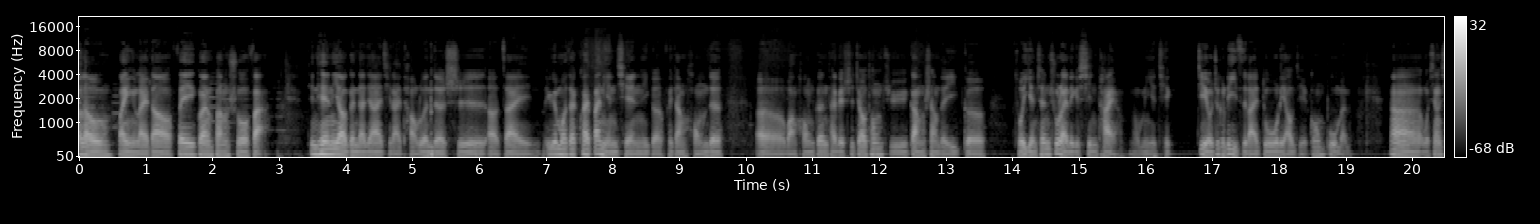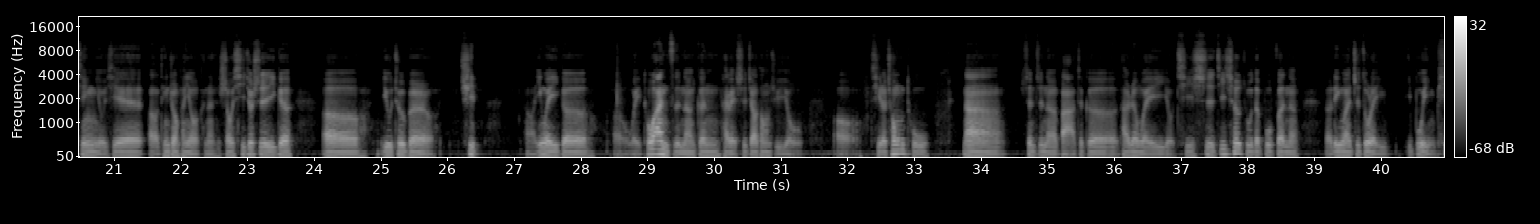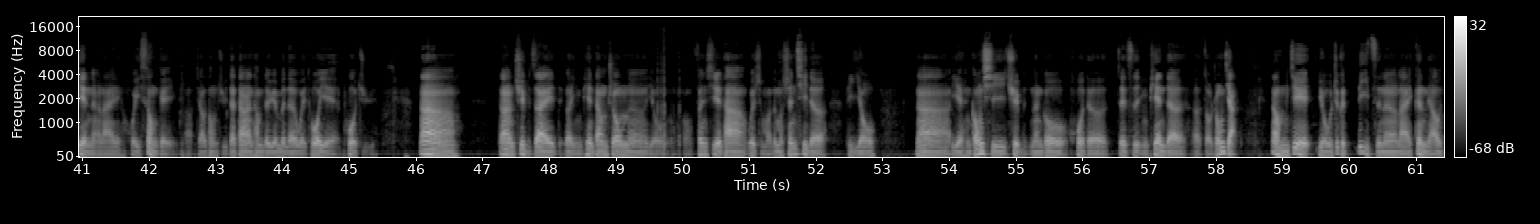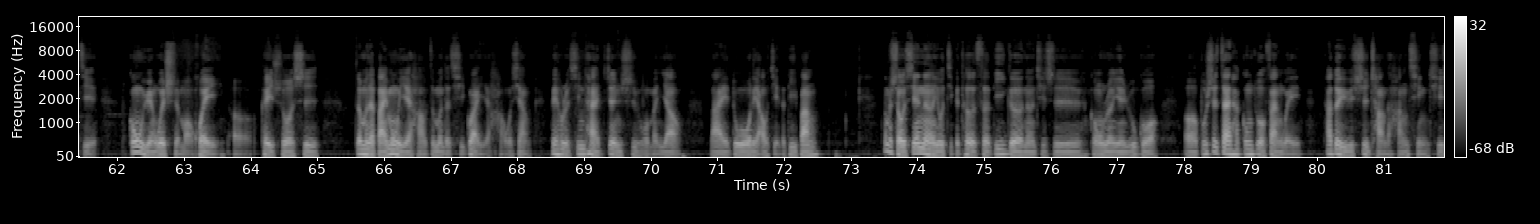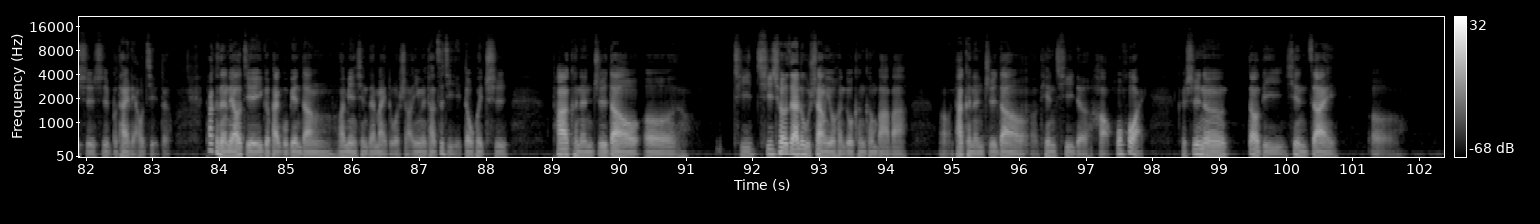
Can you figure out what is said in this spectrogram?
Hello，欢迎来到非官方说法。今天要跟大家一起来讨论的是，呃，在约莫在快半年前，一个非常红的呃网红跟台北市交通局杠上的一个所衍生出来的一个心态啊，我们也借借由这个例子来多了解公部门。那我相信有一些呃听众朋友可能很熟悉，就是一个呃 YouTuber Chip 啊，因为一个呃委托案子呢，跟台北市交通局有呃起了冲突。那甚至呢，把这个他认为有歧视机车族的部分呢，呃，另外制作了一一部影片呢，来回送给啊、呃、交通局。但当然，他们的原本的委托也破局。那当然，Chip 在这个影片当中呢，有分析了他为什么那么生气的理由。那也很恭喜 Trip 能够获得这次影片的呃走中奖。那我们借由这个例子呢，来更了解。公务员为什么会呃可以说是这么的白目也好，这么的奇怪也好，我想背后的心态正是我们要来多了解的地方。那么首先呢，有几个特色。第一个呢，其实公务人员如果呃不是在他工作范围，他对于市场的行情其实是不太了解的。他可能了解一个排骨便当外面现在卖多少，因为他自己都会吃。他可能知道呃。骑骑车在路上有很多坑坑巴巴，啊、他可能知道天气的好或坏，可是呢，到底现在呃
